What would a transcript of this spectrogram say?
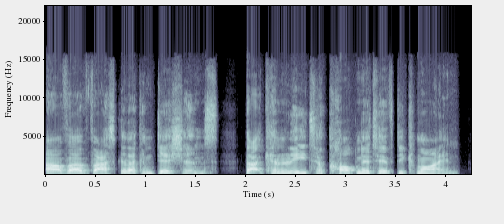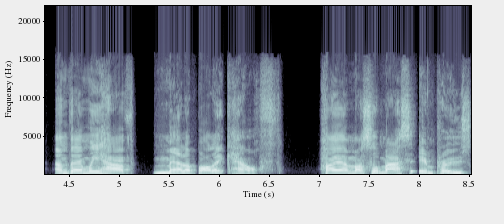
other vascular conditions that can lead to cognitive decline. And then we have metabolic health. Higher muscle mass improves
